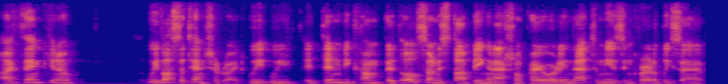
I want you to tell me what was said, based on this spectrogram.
I think, you know, we lost attention, right? We, we, it didn't become, it all of a sudden stopped being a national priority. And that to me is incredibly sad.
